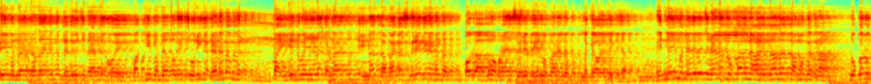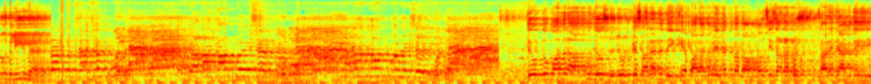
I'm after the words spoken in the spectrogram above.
ਇਹ ਬੰਦਾ ਇਦਾਂ ਦਾ ਹੈ ਕਿ ਮਹੱਲੇ ਦੇ ਵਿੱਚ ਰਹਿੰਦੇ ਹੋਏ ਬਾਕੀ ਬੰਦਿਆਂ ਤੋਂ ਇਹ ਚੋਰੀ ਕਰ ਰਿਹਾ ਨਾ ਕੰਮ ਫਿਰ। 2:30 ਵਜੇ ਜਿਹੜਾ ਕਰਨਾ ਤੂੰ ਇੰਨਾ ਦਮ ਹੈਗਾ ਸਵੇਰੇ ਕਰੇ ਬੰਦਾ। ਔਰ ਰਾਤ ਨੂੰ ਆਪਣਾ ਇਹ ਸਵੇਰੇ ਫੇਰ ਲੋਕਾਂ ਨੇ ਲੱਗਿਆ ਹੋਇਆ ਦੇਖਿਆ। ਇੰਨਾ ਹੀ ਮਹੱਲੇ ਦੇ ਵਿੱਚ ਰਹਿਣਾ, ਲੋਕਾਂ ਦੇ ਨਾਲ ਇਦਾਂ ਦਾ ਕੰਮ ਕਰਨਾ, ਲੋਕਾਂ ਨੂੰ ਤਕਲੀਫ ਹੈ। ਪ੍ਰਸ਼ਾਸਨ ਮੁਰਦਾਬਾਦ। ਉਸ ਤੋਂ ਬਾਅਦ ਰਾਤ ਨੂੰ ਜਦੋਂ ਸਵੇਰੇ ਉੱਠ ਕੇ ਸਾਰਿਆਂ ਨੇ ਦੇਖਿਆ 12 ਕੁ ਵਜੇ ਤੱਕ ਤਾਂ ਨਾਰਮਲ ਸੀ ਸਾਰਾ ਕੁਝ ਸਾਰੇ ਜਾਗਦੇ ਸੀ।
